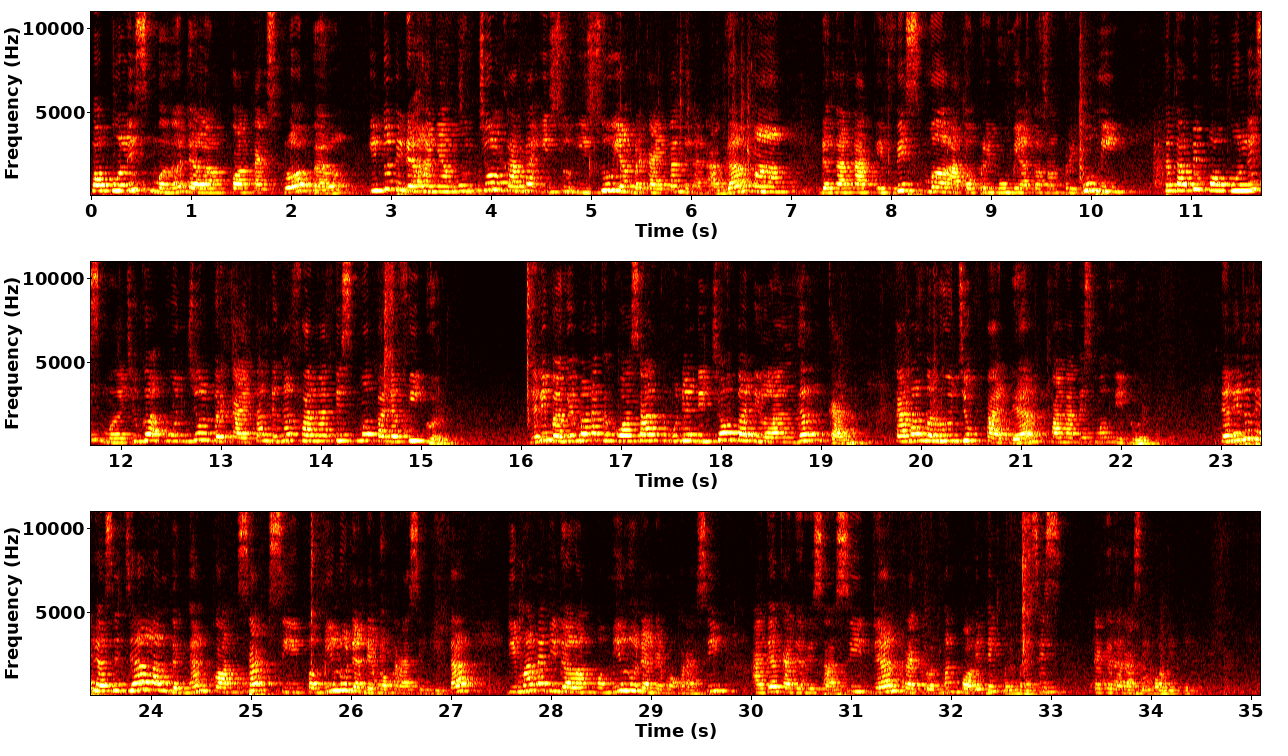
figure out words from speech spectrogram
populisme dalam konteks global itu tidak hanya muncul karena isu-isu yang berkaitan dengan agama, dengan nativisme atau pribumi atau non pribumi, tetapi populisme juga muncul berkaitan dengan fanatisme pada figur. Jadi bagaimana kekuasaan kemudian dicoba dilanggengkan karena merujuk pada fanatisme figur. Dan itu tidak sejalan dengan konsepsi pemilu dan demokrasi kita di mana di dalam pemilu dan demokrasi ada kaderisasi dan rekrutmen politik berbasis regenerasi politik.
